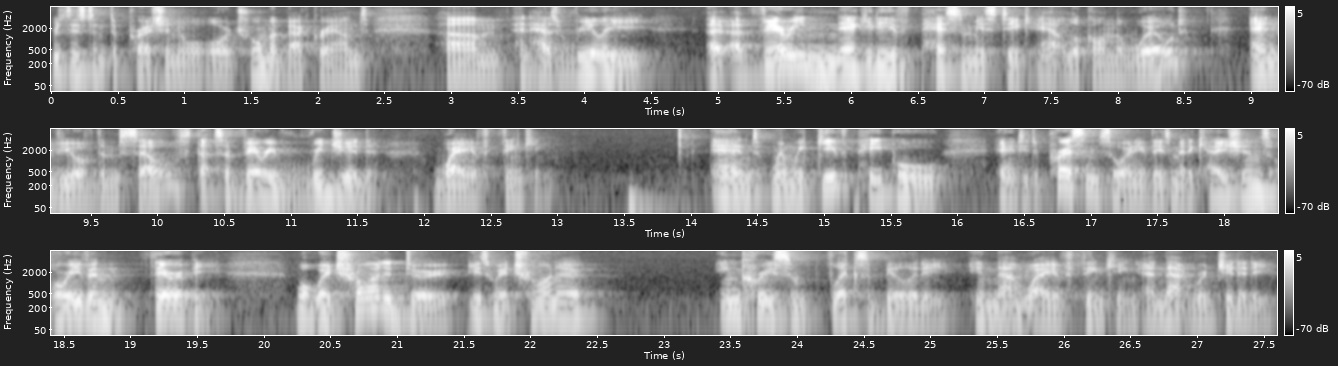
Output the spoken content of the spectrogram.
resistant depression or, or trauma background um, and has really a, a very negative, pessimistic outlook on the world and view of themselves, that's a very rigid way of thinking. And when we give people antidepressants or any of these medications or even therapy, what we're trying to do is we're trying to increase some flexibility in that way of thinking and that rigidity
